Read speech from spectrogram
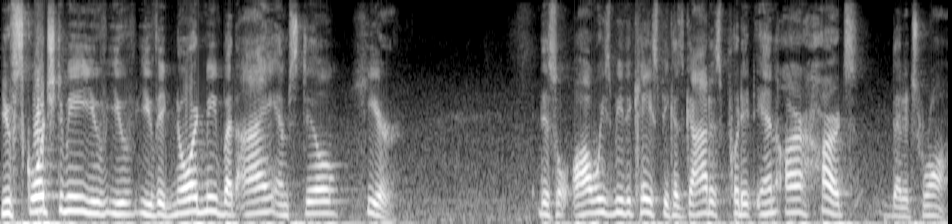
you've scorched me, you've, you've, you've ignored me, but I am still here. This will always be the case because God has put it in our hearts that it's wrong.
